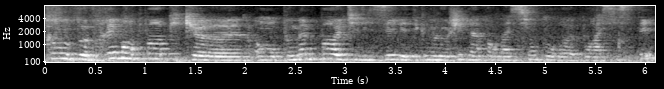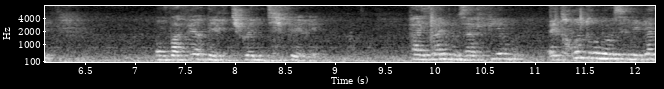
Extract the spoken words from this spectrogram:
quand on peut vraiment pas, puis qu'on ne peut même pas utiliser les technologies de l'information pour, euh, pour assister, on va faire des rituels différés. Faisal nous affirme être retourné au Sénégal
